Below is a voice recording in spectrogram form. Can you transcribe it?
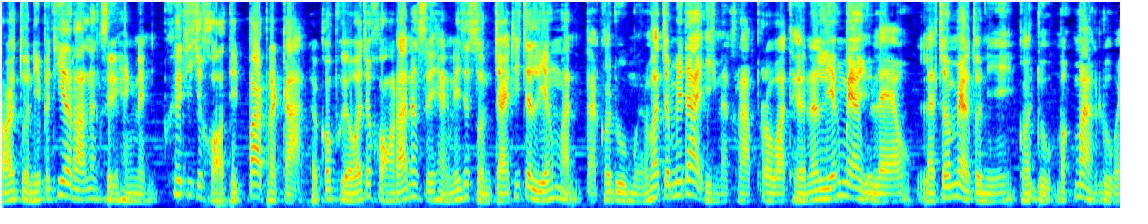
น้อยตัวนี้ไปที่ร้านหนังสือแห่งหนึ่ง เพื่อที่จะขอติดป้ายประกาศ แล้วก็เผื่อว่าเจ้าของร้านหนังสือแห่งนี้จะสนใจที่จะเลี้ยงมัน แต่ก็ดูเหมือนว่าจะไม่ได้อีกนะครับเพราะว่าเธอนั้นเลี้ยงแมวอยู่แล้ว และเจ้าแมวตัวนี้ก็ดุมากๆด้วย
